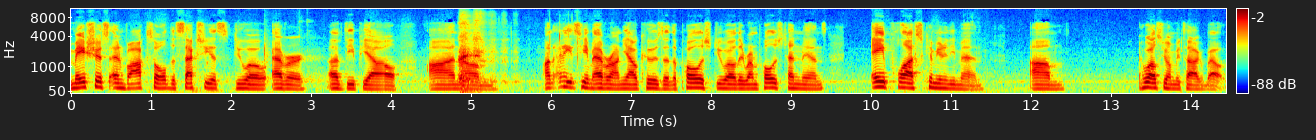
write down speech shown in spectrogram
Macius and Voxel, the sexiest duo ever of DPL on um, on any team ever on Yakuza. The Polish duo, they run Polish ten mans, A plus community men. Um, who else do you want me to talk about?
